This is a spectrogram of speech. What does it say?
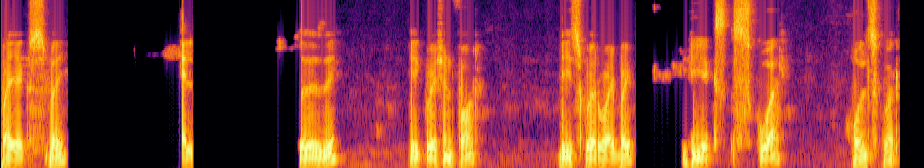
pi x by L. So this is the equation for d square y by dx square whole square.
